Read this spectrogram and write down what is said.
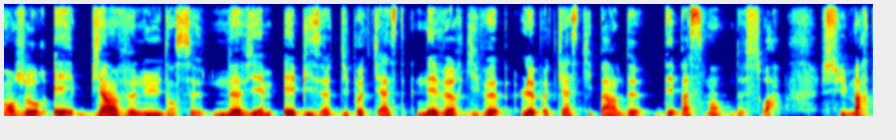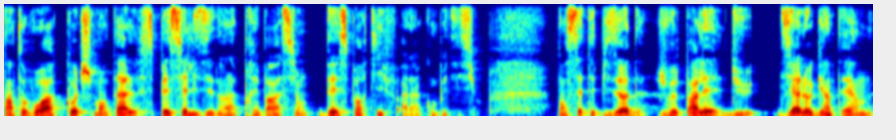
Bonjour et bienvenue dans ce neuvième épisode du podcast Never Give Up, le podcast qui parle de dépassement de soi. Je suis Martin Tauvois, coach mental spécialisé dans la préparation des sportifs à la compétition. Dans cet épisode, je veux te parler du dialogue interne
